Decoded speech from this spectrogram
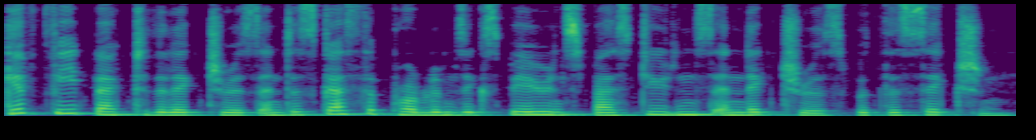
Give feedback to the lecturers and discuss the problems experienced by students and lecturers with this section.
